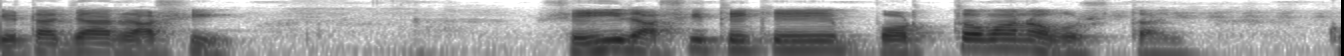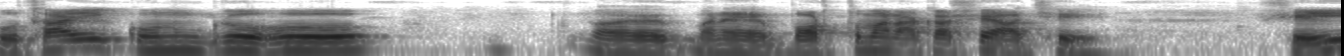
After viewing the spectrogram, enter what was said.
যেটা যার রাশি, সেই রাশি থেকে বর্তমান অবস্থায় কোথায় কোন গ্রহ মানে বর্তমান আকাশে আছে, সেই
